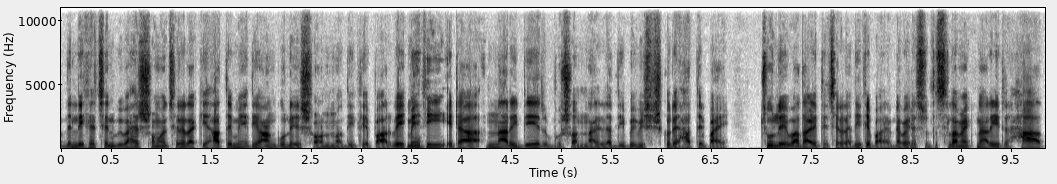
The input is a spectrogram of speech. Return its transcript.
আপনি লিখেছেন, বিবাহের সময় ছেলেরা কি হাতে মেহেদি, আঙ্গুলে স্বর্ণ দিতে পারবে? মেহেদি এটা নারীদের ভূষণ, নারীরা দিবে, বিশেষ করে হাতে পায়। চুলে বা দাড়িতে ছেলেরা দিতে পারে নবী রসুলাম এক নারীর হাত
